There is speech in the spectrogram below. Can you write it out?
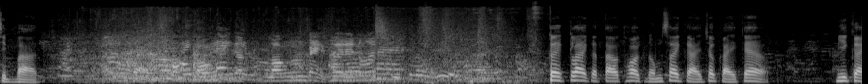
50 บาท ลองแบ่งถ้วยน้อยใกล้ๆกับเตาทอดขนมไส้ไก่เจ้าไก่แก้ว มีไก่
